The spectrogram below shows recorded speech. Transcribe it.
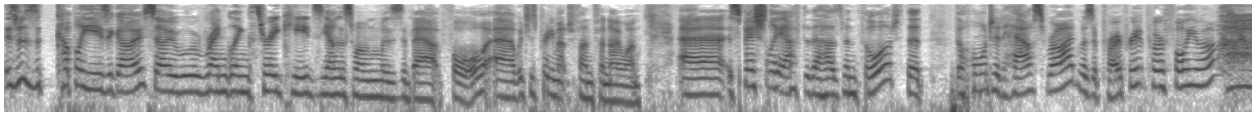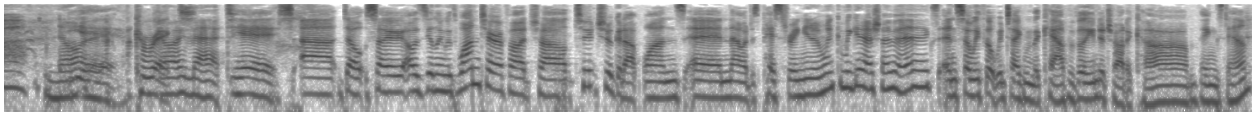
This was a couple of years ago, so we were wrangling three kids. The youngest one was about four, uh, which is pretty much fun for no one. Uh, especially after the husband thought that the haunted house ride was appropriate for a four-year-old. No. Yeah, correct. No, Matt. Yes. Uh, adult. So I was dealing with one terrified child, two sugared up ones, and they were just pestering, you know, when can we get our show bags? And so we thought we'd take them to the cow pavilion to try to calm things down.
